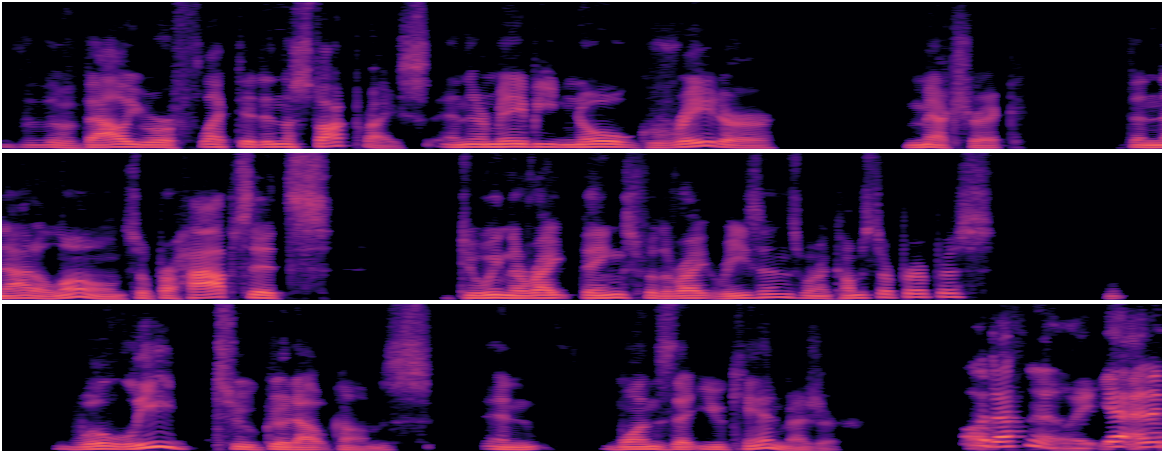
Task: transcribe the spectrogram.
the value reflected in the stock price. And there may be no greater metric than that alone. So perhaps it's doing the right things for the right reasons when it comes to purpose will lead to good outcomes and ones that you can measure. Oh, definitely. Yeah. And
